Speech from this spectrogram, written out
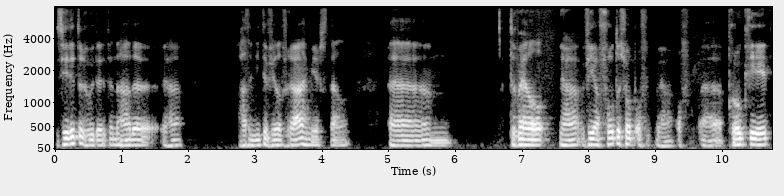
ziet het er goed uit. En dan hadden, ja, hadden niet te veel vragen meer stellen. Um, terwijl ja, via Photoshop of, ja, of uh, Procreate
